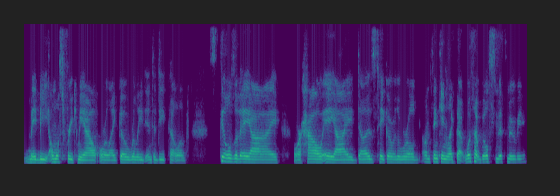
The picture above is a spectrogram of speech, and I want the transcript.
maybe almost freak me out or like go really into detail of skills of AI or how AI does take over the world. I'm thinking like that what's that Will Smith movie?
